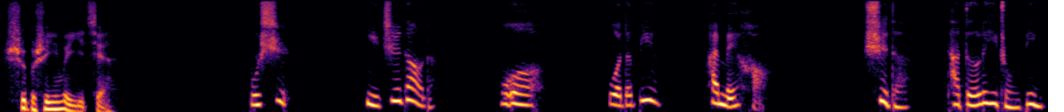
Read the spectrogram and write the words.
是不是因为以前？不是，你知道的，我我的病还没好。是的，他得了一种病，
